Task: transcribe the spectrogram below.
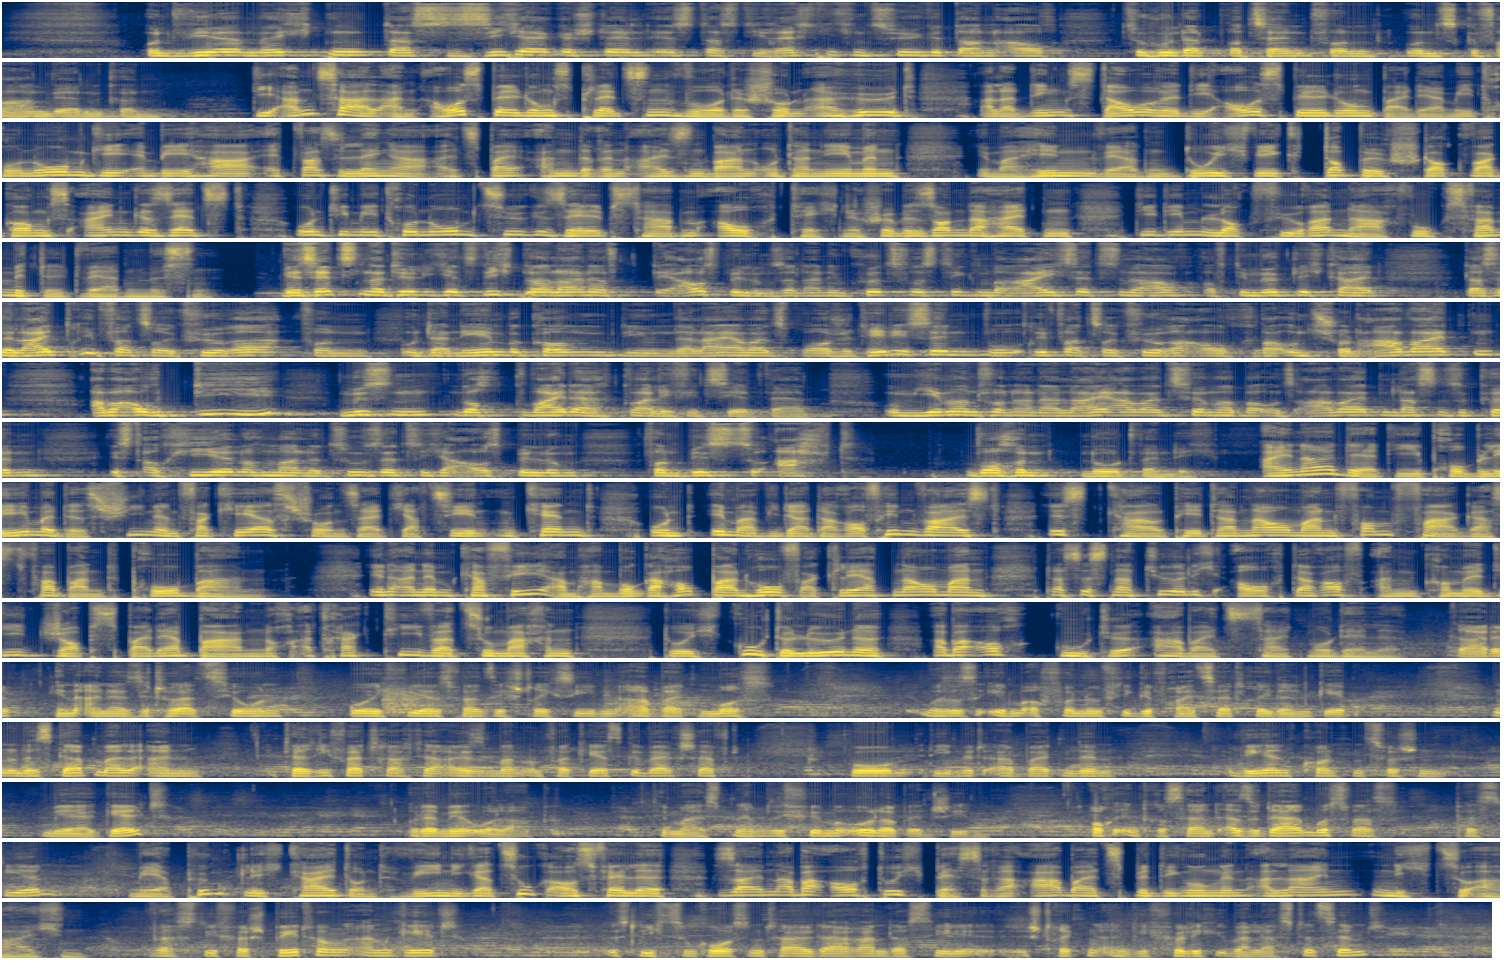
und wir möchten, dass sichergestellt ist, dass die restlichen Züge dann auch zu 100 Prozent von uns gefahren werden können. Die Anzahl an Ausbildungsplätzen wurde schon erhöht, allerdings dauere die Ausbildung bei der Metronom GmbH etwas länger als bei anderen Eisenbahnunternehmen. Immerhin werden durchweg Doppelstockwaggons eingesetzt und die Metronomzüge selbst haben auch technische Besonderheiten, die dem Lokführer Nachwuchs vermittelt werden müssen. Wir setzen natürlich jetzt nicht nur allein auf die Ausbildung, sondern im kurzfristigen Bereich setzen wir auch auf die Möglichkeit, dass wir Leittriebfahrzeugführer von Unternehmen bekommen, die in der Leiharbeitsbranche tätig sind, wo Triebfahrzeugführer auch bei uns schon arbeiten. Aber auch die müssen noch weiter qualifiziert werden. Um jemanden von einer Leiharbeitsfirma bei uns arbeiten lassen zu können, ist auch hier nochmal eine zusätzliche Ausbildung von bis zu acht Wochen notwendig. Einer, der die Probleme des Schienenverkehrs schon seit Jahrzehnten kennt und immer wieder darauf hinweist, ist Karl-Peter Naumann vom Fahrgastverband Pro Bahn. In einem Café am Hamburger Hauptbahnhof erklärt Naumann, dass es natürlich auch darauf ankomme, die Jobs bei der Bahn noch attraktiver zu machen, durch gute Löhne, aber auch gute Arbeitszeitmodelle. Gerade in einer Situation, wo ich 24-7 arbeiten muss, muss es eben auch vernünftige Freizeitregeln geben. Und es gab mal einen Tarifvertrag der Eisenbahn- und Verkehrsgewerkschaft, wo die Mitarbeitenden wählen konnten zwischen mehr Geld oder mehr Urlaub. Die meisten haben sich für mehr Urlaub entschieden. Auch interessant. Also da muss was passieren. Mehr Pünktlichkeit und weniger Zugausfälle seien aber auch durch bessere Arbeitsbedingungen allein nicht zu erreichen. Was die Verspätung angeht, es liegt zum großen Teil daran, dass die Strecken eigentlich völlig überlastet sind.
